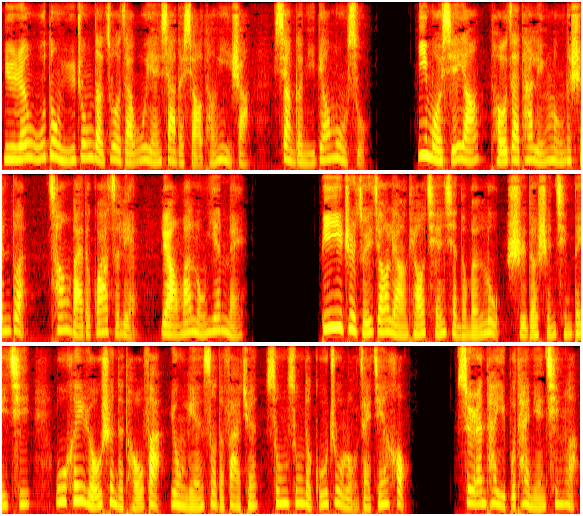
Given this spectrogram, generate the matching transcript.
女人无动于衷地坐在屋檐下的小藤椅上，像个泥雕木塑。一抹斜阳投在她玲珑的身段，苍白的瓜子脸，两弯龙烟眉，鼻翼至嘴角两条浅显的纹路，使得神情悲戚。乌黑柔顺的头发用连色的发圈松松的箍住拢在肩后。虽然她已不太年轻了，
